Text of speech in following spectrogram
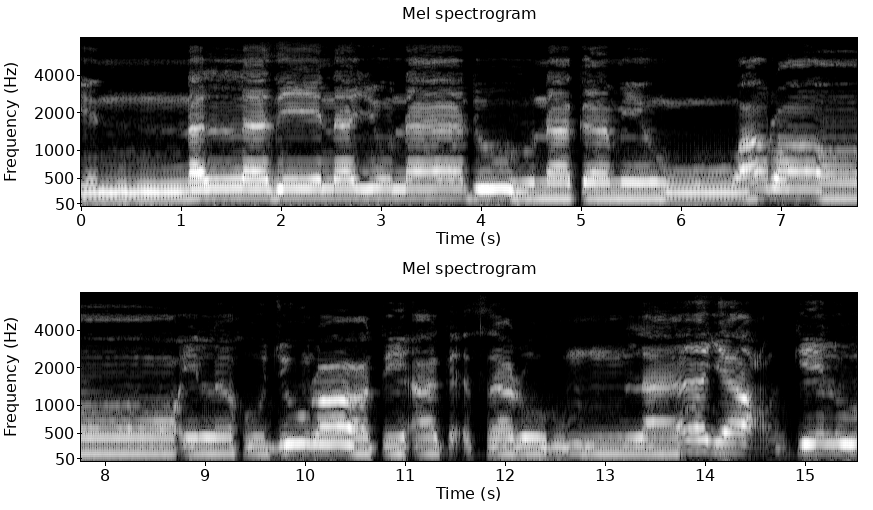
إن الذين ينادونك من وراء الحجرات أكثرهم لا يعقلون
